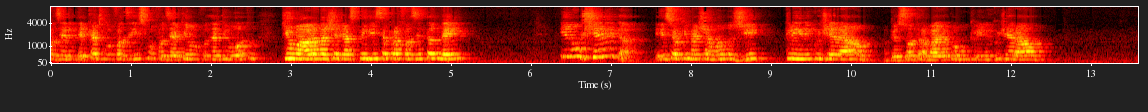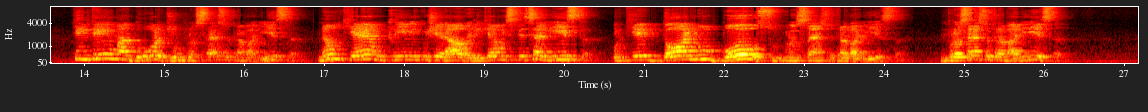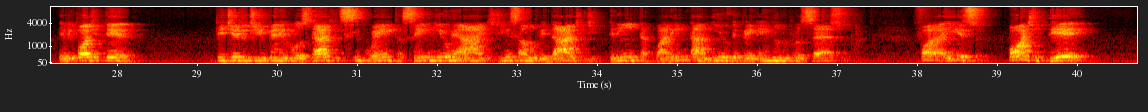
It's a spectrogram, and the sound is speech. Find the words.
fazer LTCAT, vou fazer isso, vou fazer aquilo, vou fazer aquilo outro, que uma hora vai chegar as perícias para fazer também. E não chega. Esse é o que nós chamamos de clínico geral. A pessoa trabalha como clínico geral. Quem tem uma dor de um processo trabalhista não quer um clínico geral, ele quer um especialista, porque dói no bolso o processo trabalhista. Um processo trabalhista, ele pode ter pedido de periculosidade de 50, 100 mil reais, de insalubridade de 30, 40 mil, dependendo do processo. Fora isso, pode ter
